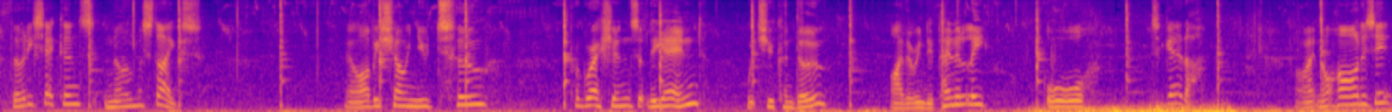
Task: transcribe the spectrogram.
30 seconds, no mistakes. Now I'll be showing you two progressions at the end, which you can do either independently or together. All right, not hard, is it?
